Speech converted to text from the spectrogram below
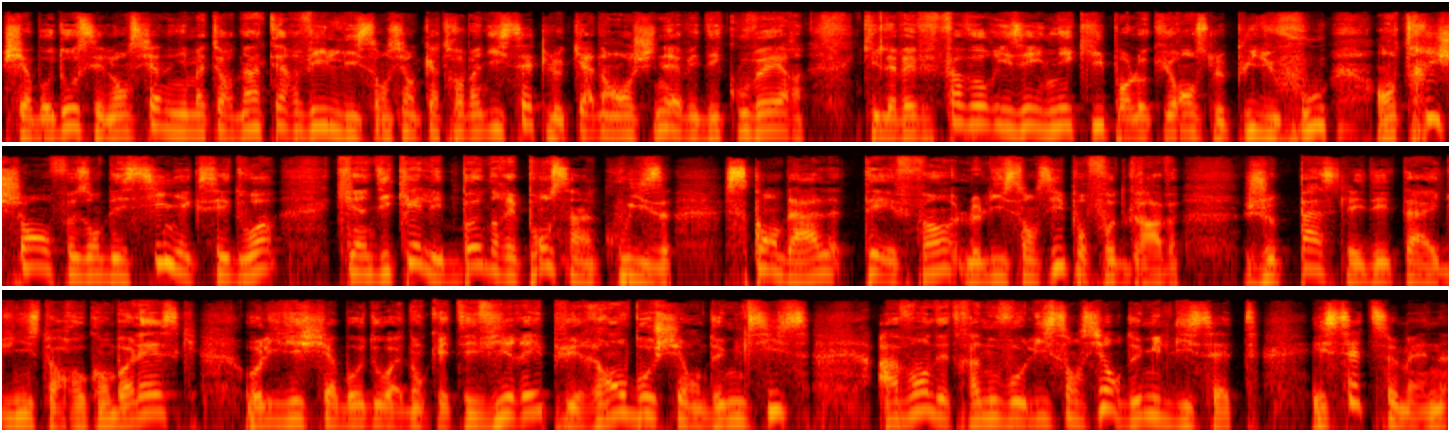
Chiabodo, c'est l'ancien animateur d'Interville, licencié en 97. Le cadre enchaîné avait découvert qu'il avait favorisé une équipe, en l'occurrence le Puy du Fou, en trichant, en faisant des signes avec ses doigts qui indiquaient les bonnes réponses à un quiz. Scandale, TF1 le licencie pour faute grave. Je passe les détails d'une histoire rocambolesque. Olivier Chiabodo a donc été viré, puis réembauché en 2006, avant d'être à nouveau licencié en 2017. Et cette semaine,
